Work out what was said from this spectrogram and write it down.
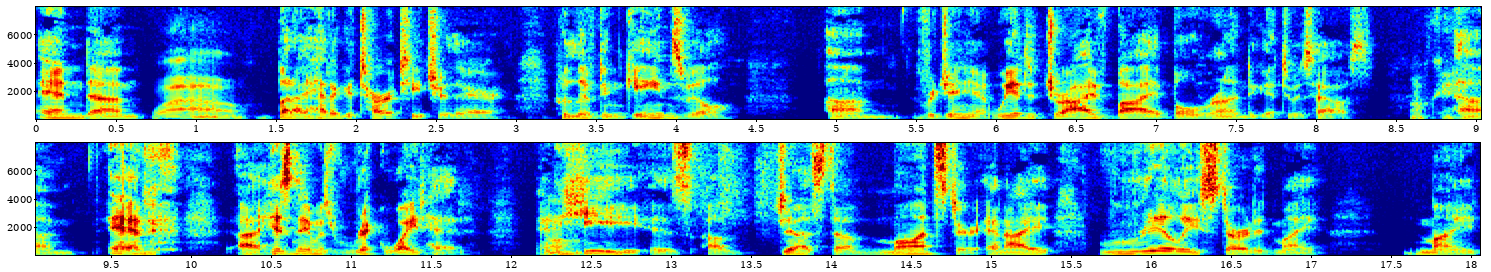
and um, Wow. but I had a guitar teacher there who lived in Gainesville, um, Virginia. We had to drive by Bull Run to get to his house. Okay. Um, and uh, his name was Rick Whitehead. And Oh. he is a, just a monster. And I really started my my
